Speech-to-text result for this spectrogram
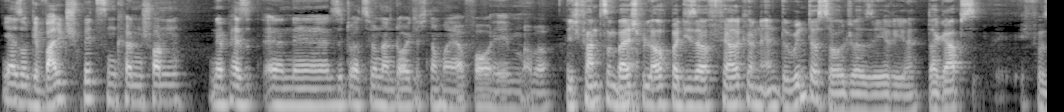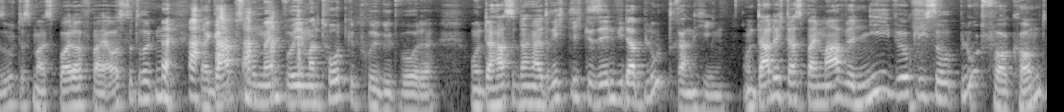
Ja, so Gewaltspitzen können schon eine, Pers äh, eine Situation dann deutlich nochmal hervorheben, aber. Ich fand zum Beispiel ja. auch bei dieser Falcon and the Winter Soldier Serie, da gab es, ich versuche das mal spoilerfrei auszudrücken, da gab es einen Moment, wo jemand totgeprügelt wurde. Und da hast du dann halt richtig gesehen, wie da Blut dran hing. Und dadurch, dass bei Marvel nie wirklich so Blut vorkommt,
